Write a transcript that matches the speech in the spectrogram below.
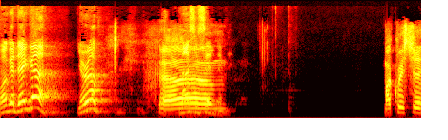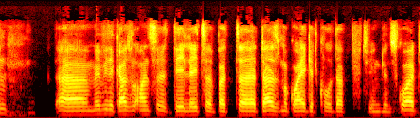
Wangadenga, you're up. Um, my question, uh, maybe the guys will answer it there later, but uh, does Maguire get called up to England squad,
